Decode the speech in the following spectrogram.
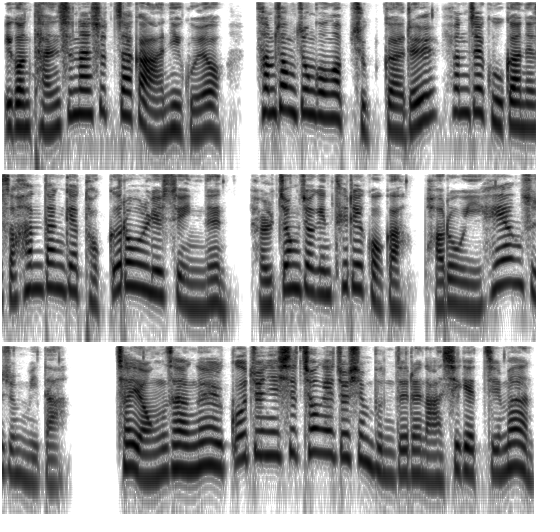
이건 단순한 숫자가 아니고요. 삼성중공업 주가를 현재 구간에서 한 단계 더 끌어올릴 수 있는 결정적인 트리거가 바로 이 해양 수주입니다. 제 영상을 꾸준히 시청해주신 분들은 아시겠지만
